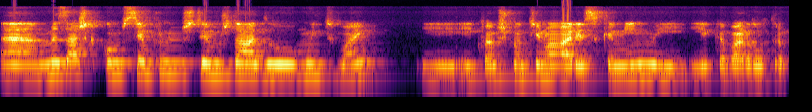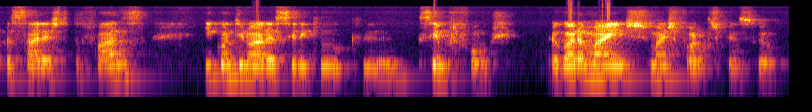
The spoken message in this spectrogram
Uh, mas acho que, como sempre, nos temos dado muito bem e, que vamos continuar esse caminho e, e, acabar de ultrapassar esta fase e continuar a ser aquilo que, que sempre fomos. Agora mais, mais fortes, penso eu.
